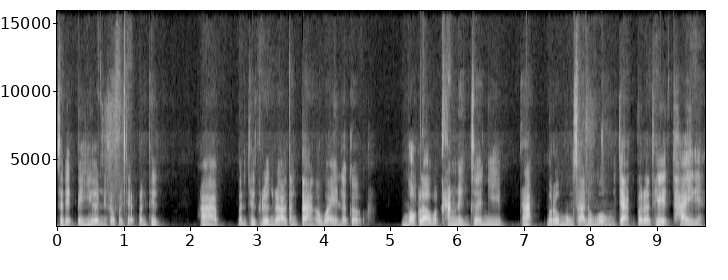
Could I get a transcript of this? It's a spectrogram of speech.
เสด็จไปเยือนเขาก็จะบันทึกภาพบันทึกเรื่องราวต่าง ๆ เอาไว้ แล้วก็บอกเราว่าครั้งหนึ่งเคยมี พระบรมวงศานุวงศ์จากประเทศไทยเนี่ย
